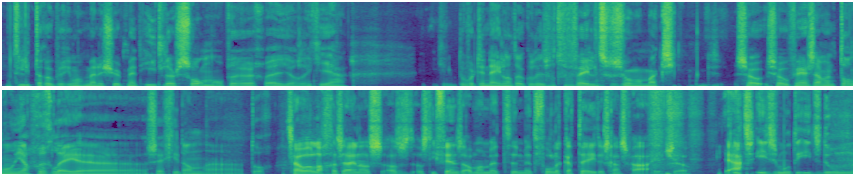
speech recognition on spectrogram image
Maar toen liep daar ook weer iemand met een shirt met Hitlers op de rug. Weet je, wel. Denk je, ja, er wordt in Nederland ook wel eens wat vervelends gezongen. Maar ik zie, zo, zo ver zijn we toch nog niet afgegleden, eh, zeg je dan eh, toch. Het zou wel lachen zijn als, als, als die fans allemaal met, eh, met volle katheters gaan zwaaien of zo. Ja, Iets, iets moeten iets doen,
